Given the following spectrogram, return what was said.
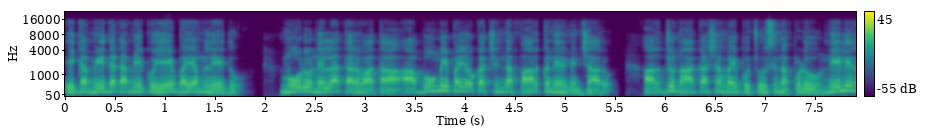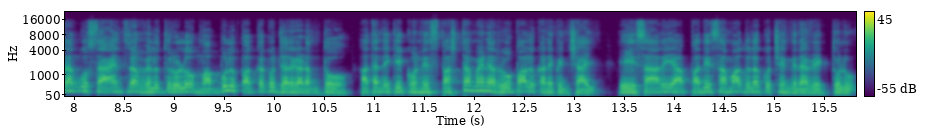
ఇక మీదట మీకు ఏ భయం లేదు. మూడు నెలల తర్వాత ఆ భూమిపై ఒక చిన్న పార్క్ నిర్మించారు. అర్జున్ ఆకాశం వైపు చూసినప్పుడు నీలిరంగు సాయంత్రం వెలుతురులో మబ్బులు పక్కకు జరగడంతో అతనికి కొన్ని స్పష్టమైన రూపాలు కనిపించాయి. ఈసారి ఆ పది సమాధులకు చెందిన వ్యక్తులు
